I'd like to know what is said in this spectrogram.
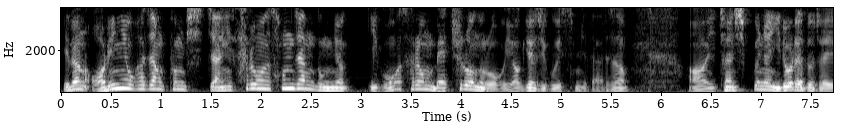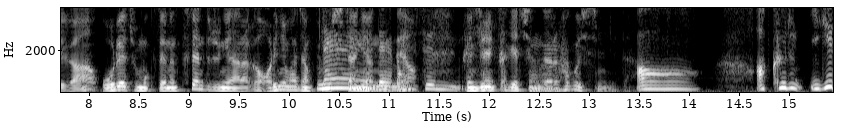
이런 어린이 화장품 시장이 새로운 성장 동력이고 새로운 매출원으로 여겨지고 있습니다. 그래서 어, 2019년 1월에도 저희가 올해 주목되는 트렌드 중에 하나가 어린이 화장품 네, 시장이었는데요. 네, 굉장히 크게 증가를 하고 있습니다. 어. 아, 그 이게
